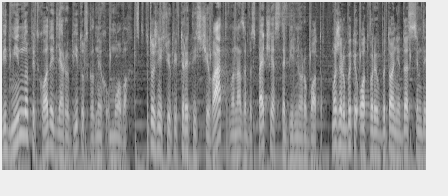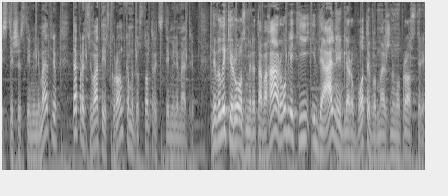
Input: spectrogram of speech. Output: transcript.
відмінно підходить для робіт у складних умовах. З потужністю 1500 Вт вона забезпечує стабільну роботу. Може робити отвори в бетоні до 76 мм та працювати із коронками до 130 мм. Невеликі розміри та вага роблять її ідеальною для роботи в обмеженому просторі.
